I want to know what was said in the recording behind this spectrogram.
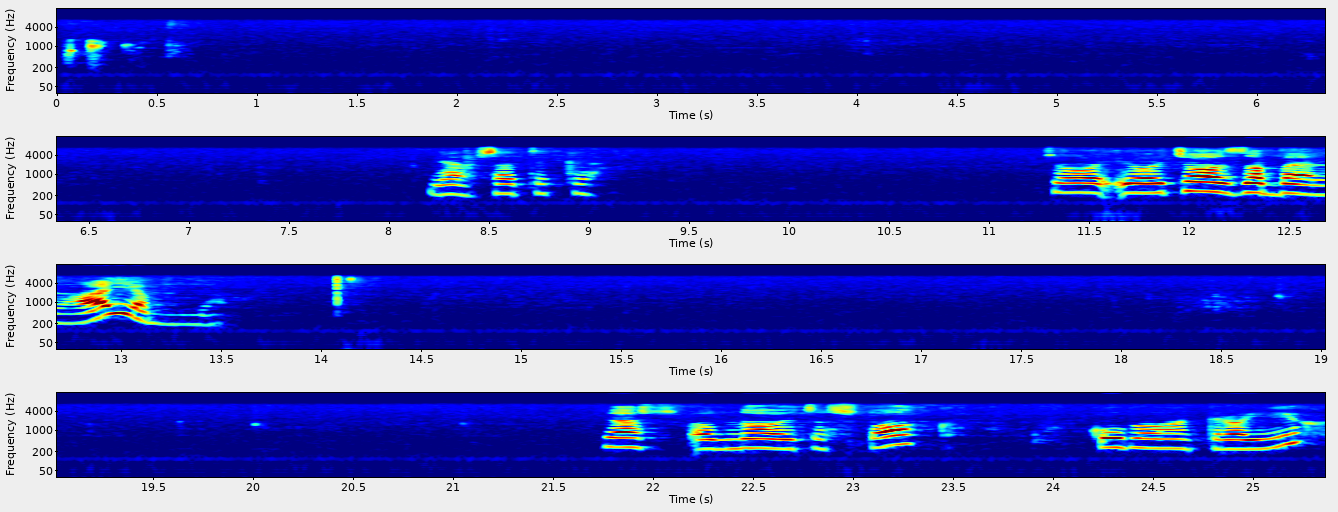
Так от. Ні, все-таки. Цього і оцього забираємо. Зараз обновиться сток. Купимо троїх.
